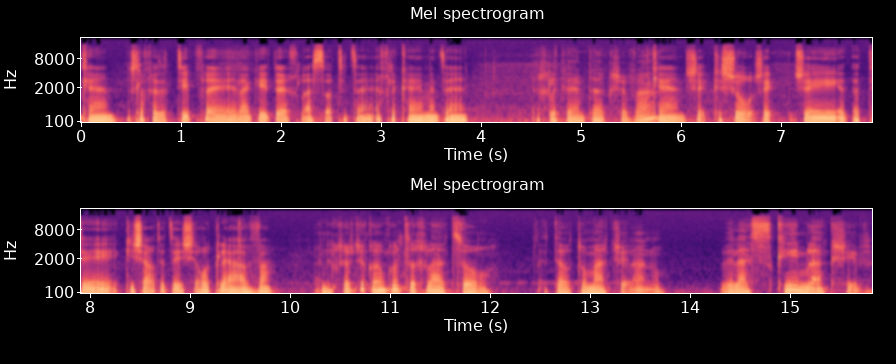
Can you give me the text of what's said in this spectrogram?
כן, יש לך איזה טיפ אה, להגיד איך לעשות את זה, איך לקיים את זה? איך לקיים את ההקשבה? כן, שקשור, ש, שאת אה, קישרת את זה ישירות לאהבה. אני חושבת שקודם כל צריך לעצור את האוטומט שלנו, ולהסכים להקשיב.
